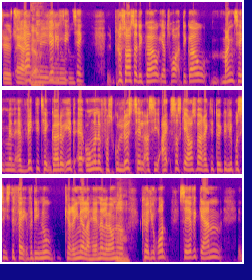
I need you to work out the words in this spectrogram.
Sødt. Ja, Ja. ja. virkelig fin ting. Plus også, at det gør jo, jeg tror, det gør jo mange ting, men af vigtige ting gør det jo et, at ungerne får skulle lyst til at sige, ej, så skal jeg også være rigtig dygtig lige præcis det fag, fordi nu Karina eller Hanne, eller hvad hun mm. hed, kører de rundt, så jeg vil gerne øh,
